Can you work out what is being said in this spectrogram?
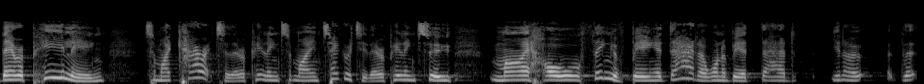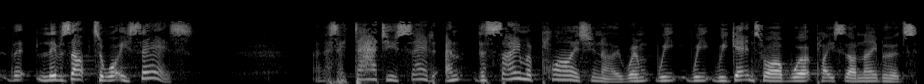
they're appealing to my character. They're appealing to my integrity. They're appealing to my whole thing of being a dad. I want to be a dad, you know, that, that lives up to what he says. And they say, Dad, you said. And the same applies, you know, when we, we, we get into our workplaces, our neighborhoods,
